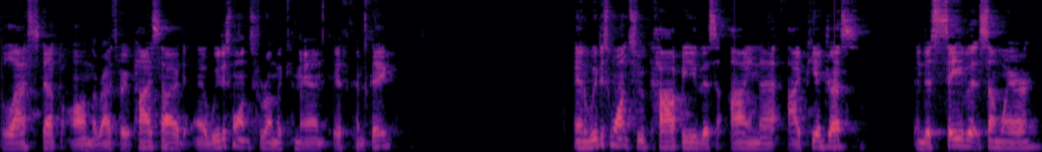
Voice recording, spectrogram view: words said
the last step on the Raspberry Pi side. And we just want to run the command ifconfig. And we just want to copy this iNet IP address and just save it somewhere.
